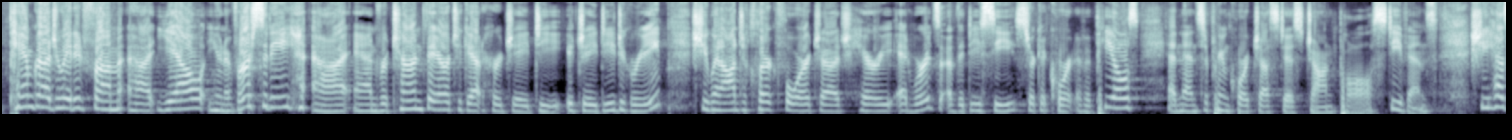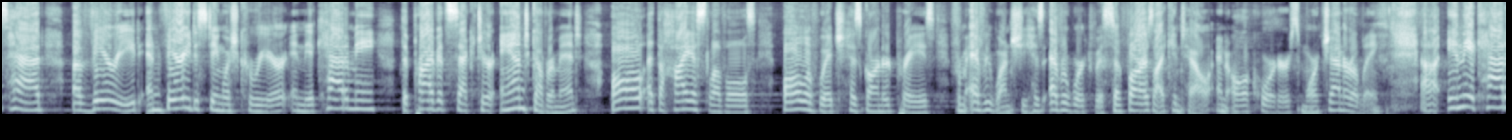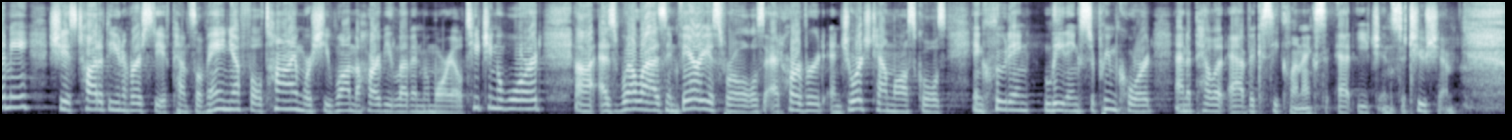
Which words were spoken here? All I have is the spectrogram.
Pam graduated from uh, Yale University uh, and returned there to get her JD, JD degree. She went on to clerk for Judge Harry Edwards of the D.C. Circuit Court of Appeals and then Supreme Court Justice John Paul Stevens. She has had a varied and very distinguished career in the academy, the private sector, and government, all at the highest levels, all of which has garnered praise from everyone she has ever worked with, so far as I can tell, and all quarters more generally. Uh, in the academy, she has taught at the University of Pennsylvania full time, where she won the Harvey Levin Memorial Teaching Award, uh, as well as in various roles at Harvard and Georgetown law schools, including leading Supreme Court and appellate advocacy clinics at each institution.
